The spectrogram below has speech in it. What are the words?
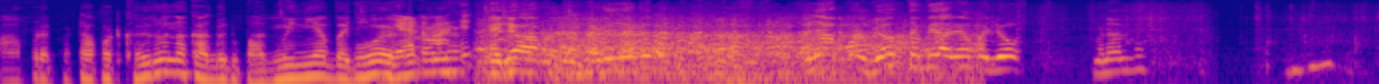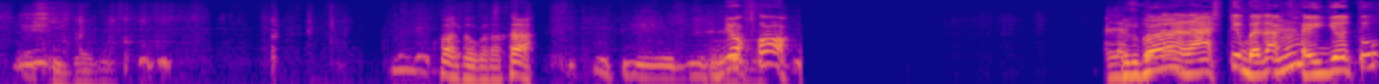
આપણે ફટાફટ ખઈરો ને કાગળ ભાગમી નહીં આ બાજુ એટલે આપણે કાઢી લઈએ ને. અલ્યા પણ વ્યક્ત તમે આ એમાં લ્યો મનાલ દે ખા છોકરા ખા જો ખો. એટલે છોકરા રાષ્ટ્રી બધા ખાઈ ગયો તું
